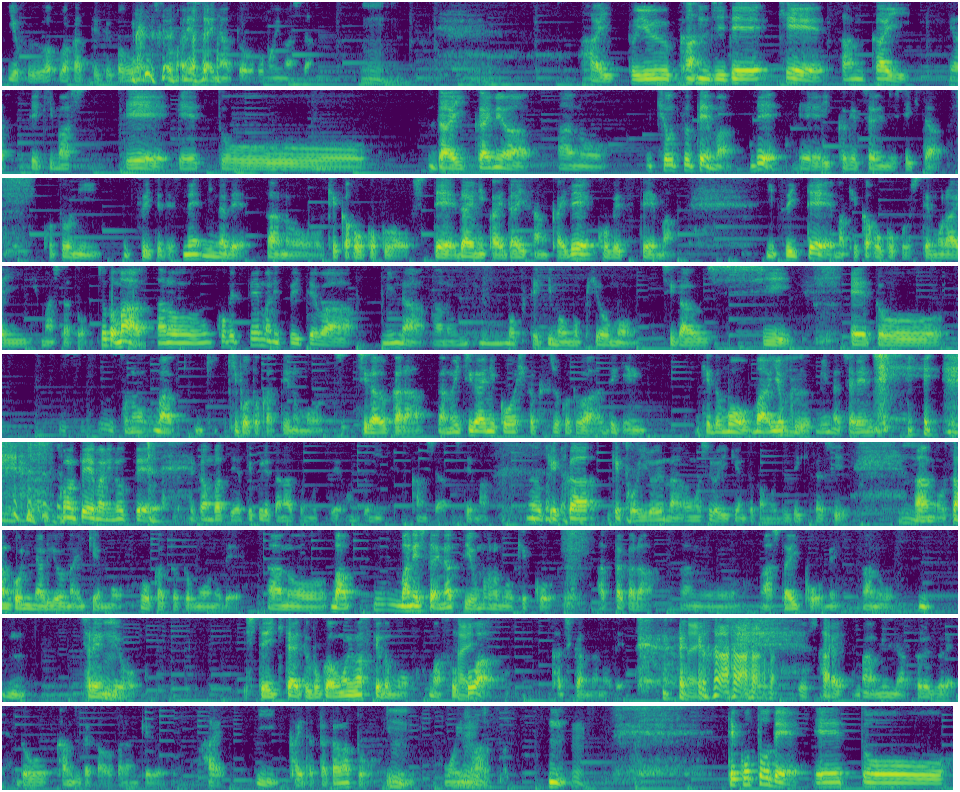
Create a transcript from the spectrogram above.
よくわ分かってというか、僕もちょっと真似したいなと思いました。うん。はい。という感じで、計3回やってきまして、えっ、と、第1回目は、あの、共通テーマで、え1ヶ月チャレンジしてきたことについてですね、みんなで、あの、結果報告をして、第2回、第3回で個別テーマについて、まあ、結果報告をしてもらいましたと。ちょっとまあ、あの、個別テーマについては、みんな、あの、目的も目標も違うし、えっ、と、その、まあ、規模とかっていうのも違うから、あの、一概にこう比較することはできへんけども、まあ、よくみんなチャレンジ、このテーマに乗って頑張ってやってくれたなと思って、本当に感謝してます。結果、結構いろいろな面白い意見とかも出てきたし、あの参考になるような意見も多かったと思うので、あのまあ、真似したいなっていうものも結構あったから、あの明日以降ね、あのうんうん、チャレンジをしていきたいと僕は思いますけども、まあ、そこは価値観なので、はい。はいまあ、みんなそれぞれどう感じたかわからんけど、はい、いい回だったかなというふうに思います。うんうんってことで、えーっと、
